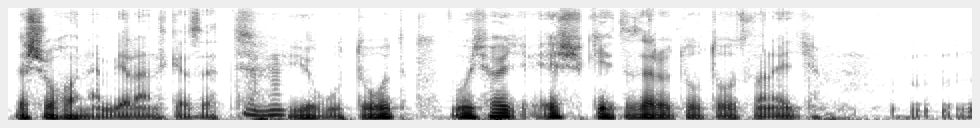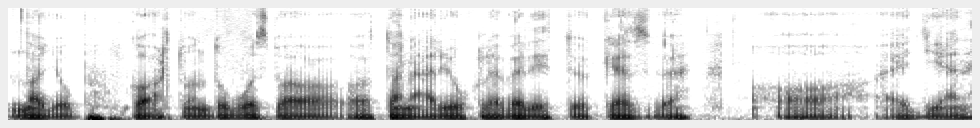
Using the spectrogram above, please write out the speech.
de soha nem jelentkezett uh-huh. jogutód. Úgyhogy, és 2005 óta ott van egy nagyobb kartondobozba a, tanári oklevelétől kezdve a, egy ilyen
